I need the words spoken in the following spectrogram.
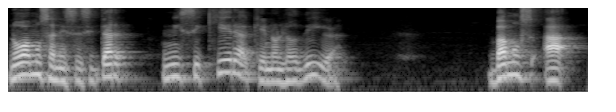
no vamos a necesitar ni siquiera que nos lo diga. Vamos a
